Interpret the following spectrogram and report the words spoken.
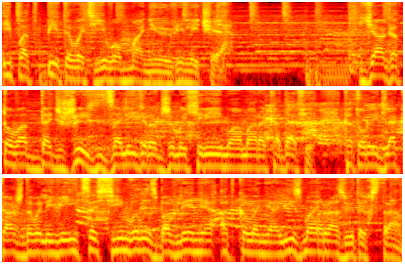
и подпитывать его манию величия. Я готов отдать жизнь за лидера Джамахирии Муаммара Каддафи, который для каждого ливийца символ избавления от колониализма развитых стран.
